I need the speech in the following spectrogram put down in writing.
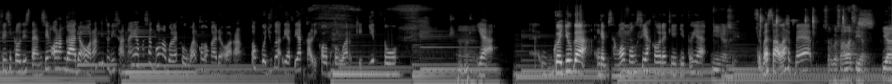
physical distancing. Orang nggak ada orang gitu di sana ya masa gue nggak boleh keluar kalau nggak ada orang? Toh gue juga lihat-lihat kali kalau mau keluar kayak gitu. Hmm. Ya gue juga nggak bisa ngomong sih ya kalau udah kayak gitu ya Iya sih. serba salah beb serba salah sih ya ya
